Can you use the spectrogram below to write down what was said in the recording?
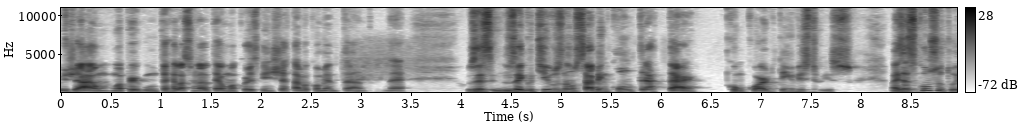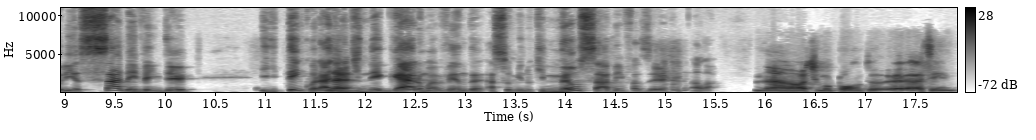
já uma pergunta relacionada até uma coisa que a gente já estava comentando. Né? Os, ex uhum. executivos não sabem contratar. Concordo, tenho visto isso. Mas as consultorias sabem vender e têm coragem é. de negar uma venda, assumindo que não sabem fazer? Olha lá. Não, ótimo ponto. Assim,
